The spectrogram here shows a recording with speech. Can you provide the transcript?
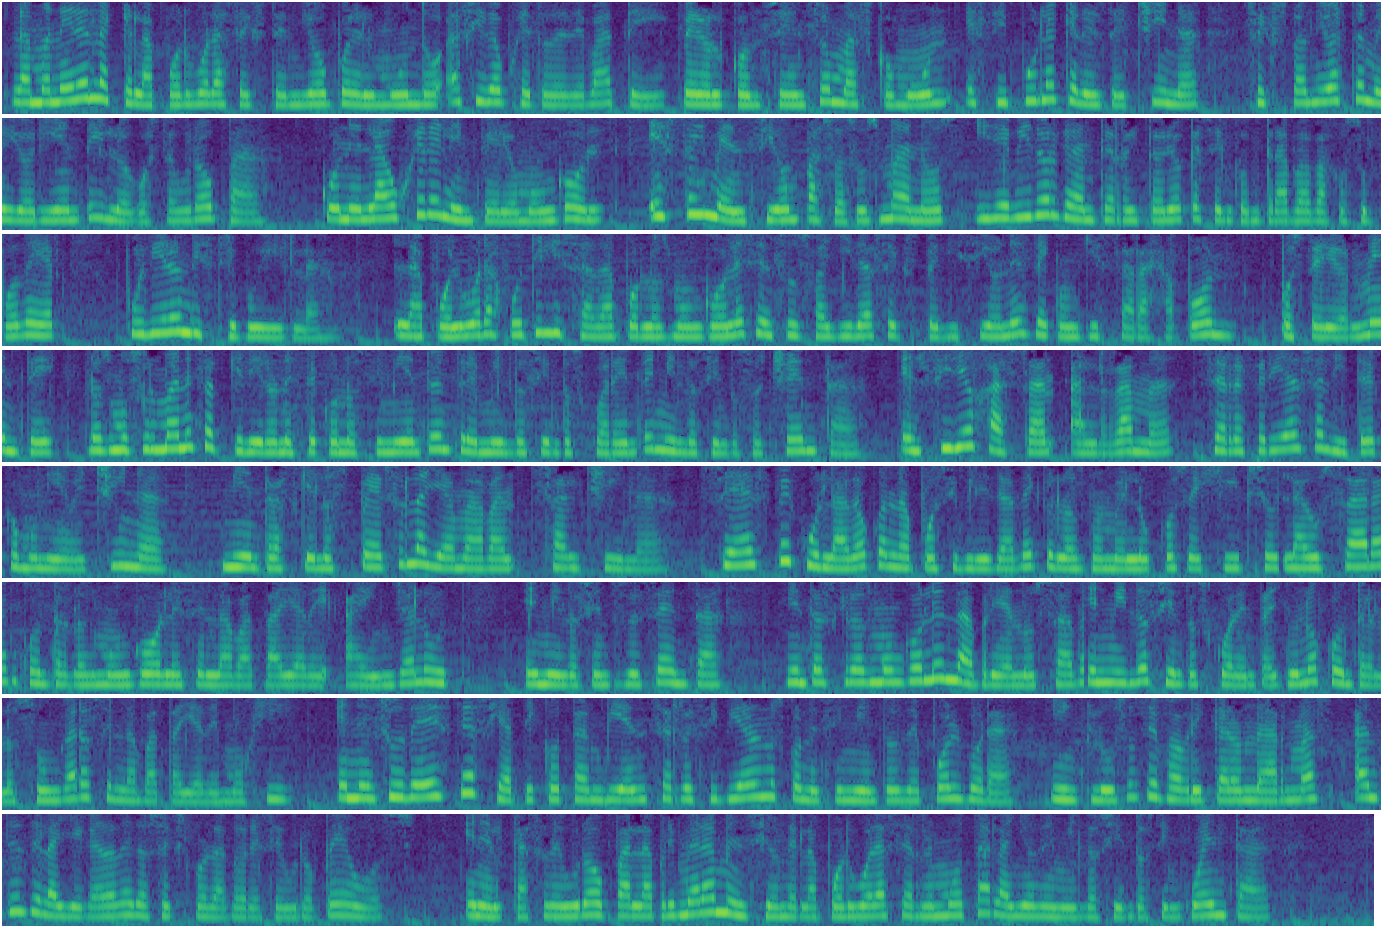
La manera en la que la pólvora se extendió por el mundo ha sido objeto de debate, pero el consenso más común estipula que desde China se expandió hasta Medio Oriente y luego hasta Europa. Con el auge del imperio mongol, esta invención pasó a sus manos y debido al gran territorio que se encontraba bajo su poder, pudieron distribuirla. La pólvora fue utilizada por los mongoles en sus fallidas expediciones de conquistar a Japón. Posteriormente, los musulmanes adquirieron este conocimiento entre 1240 y 1280. El sirio Hassan al-Rama se refería al salitre como nieve china, mientras que los persas la llamaban sal china. Se ha especulado con la posibilidad de que los mamelucos egipcios la usaran contra los mongoles en la batalla de Ain Jalut en 1260 mientras que los mongoles la habrían usado en 1241 contra los húngaros en la batalla de Mojí. En el sudeste asiático también se recibieron los conocimientos de pólvora, incluso se fabricaron armas antes de la llegada de los exploradores europeos. En el caso de Europa, la primera mención de la pólvora se remota al año de 1250.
